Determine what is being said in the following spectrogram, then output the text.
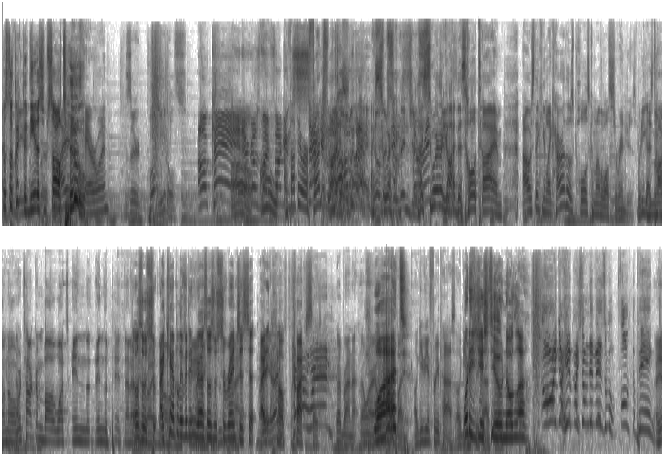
Those look like the needles from YouTuber. Saw Why is this 2. heroin? Those are needles. Okay, there Oh. goes my Oh, I fucking thought they were second French fries. No, I they're swear. I swear to God, this whole time I was thinking like, how are those poles coming out of the wall? Syringes. What are you guys No, talking no, no, we're talking about what's in the in the pit that Those I'm are. right I can't believe I didn't realize those were This is syringes. I, oh, Right, you ready? oh, for fuck's sake. Heroin! Go ahead, Brian. Don't worry. I What? won't hit the button. I'll give you a free pass. I'll give What you did you just pass. do, Nogla? Oh, I got hit by something invisible. Fuck the ping. He,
